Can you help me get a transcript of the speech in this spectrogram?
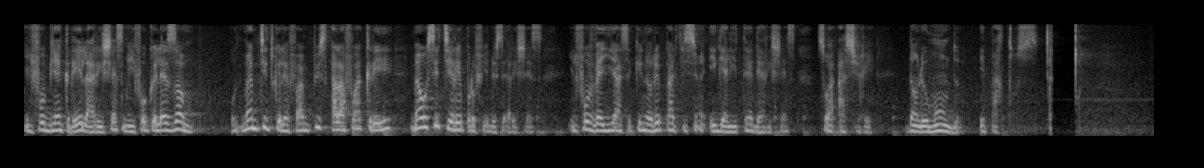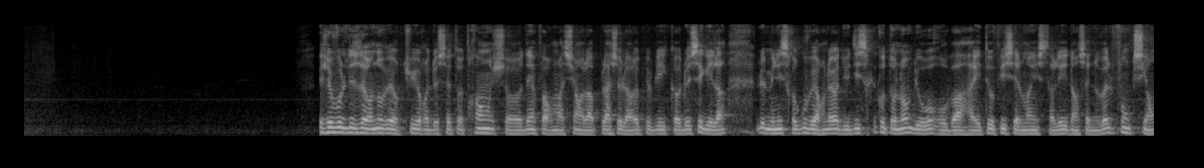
Il faut bien créer la richesse, mais il faut que les hommes, au même titre que les femmes, puissent à la fois créer, mais aussi tirer profit de ces richesses il faut veiller à ce qu'une répartition égalitaire des richesses soit assurée dans le monde et par tous. Je vous le disais en ouverture de cette tranche d'information à la place de la République de Séguéla, le ministre-gouverneur du district autonome du Haut-Roba a été officiellement installé dans ses nouvelles fonctions.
